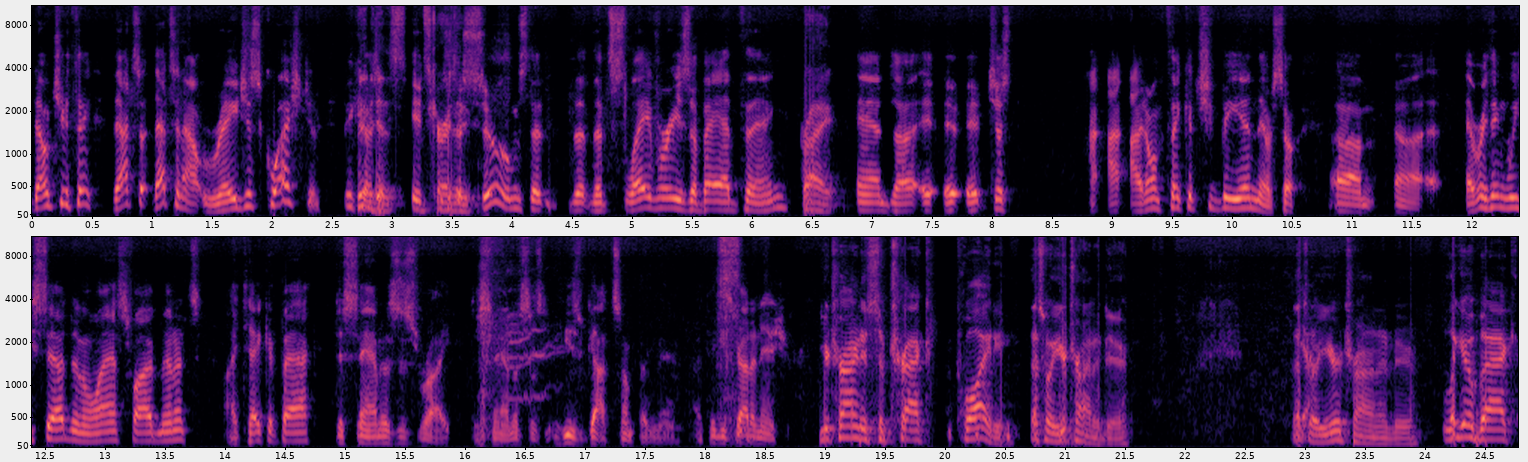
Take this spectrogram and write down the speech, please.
don't you think that's that's an outrageous question because It it, is. it It's crazy. assumes that, that that slavery is a bad thing Right. and uh, it, it, just I- I, I don't think it should be in there. So um, uh, everything we said in the last five minutes, I take it back. DeSantis is right. DeSantis is he's got something there. I think he's got an issue. You're trying to subtract Whitey. That's what you're trying to do. That's Yeah. what you're trying to do. Let me go back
